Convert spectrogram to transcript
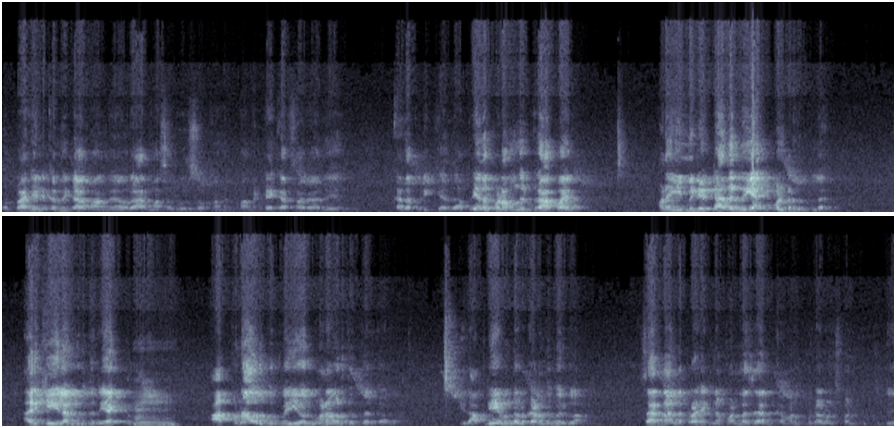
ஒரு ப்ராஜெக்ட்ல கமிட் ஆகுவாங்க ஒரு ஆறு மாசம் ஒரு வருஷம் உட்காந்துருப்பாங்க டேக் ஆஃப் ஆகாது கதை பிடிக்காது. அப்படியே அந்த படம் வந்து டிராப் ஆயிடும். ஆனா இமிடியட்டா அதை ரியாக்ட் பண்றதுக்குள்ள அறிக்கையெல்லாம் கொடுத்து ரியாக்ட் பண்ணுறது. அப்பனா அவருக்கு ஒரு பெரிய ஒரு மன வருத்தத்தில் இருக்காங்க. இது அப்படியே வந்து அவர் கடந்து போயிருக்கலாம். சார் நான் அந்த ப்ராஜெக்ட் நான் பண்ணல சார். கமெண்ட் போட்டு அனௌன்ஸ் பண்ணி கொடுத்துட்டு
